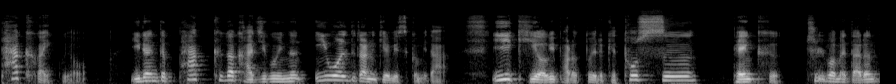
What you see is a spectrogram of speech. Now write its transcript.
파크가 있고요. 이랜드 파크가 가지고 있는 이월드라는 기업이 있을 겁니다. 이 기업이 바로 또 이렇게 토스 뱅크 출범에 따른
